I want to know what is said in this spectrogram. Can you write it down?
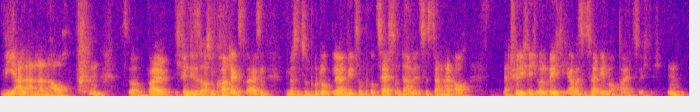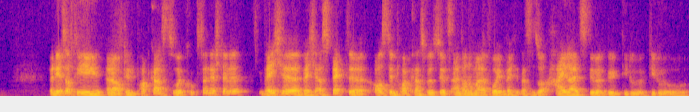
wie alle anderen auch. Mhm. So, weil ich finde, dieses aus dem Kontext reißen, wir müssen zum Produkt lernen wie zum Prozess und damit ist es dann halt auch natürlich nicht unwichtig, aber es ist halt eben auch beides wichtig. Mhm. Wenn du jetzt auf, die, äh, auf den Podcast zurückguckst an der Stelle, welche, welche Aspekte aus dem Podcast würdest du jetzt einfach nochmal hervorheben? Welche, was sind so Highlights, die, die, die du, die du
